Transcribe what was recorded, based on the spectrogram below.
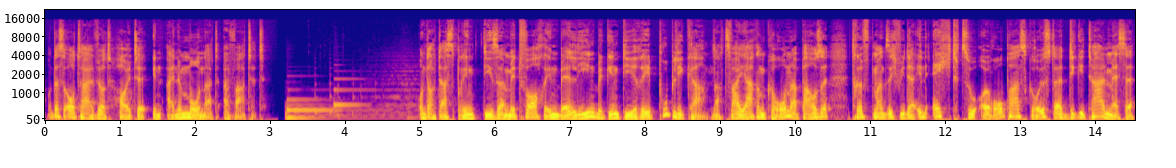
und das Urteil wird heute in einem Monat erwartet. Und auch das bringt dieser Mittwoch. In Berlin beginnt die Republika. Nach zwei Jahren Corona-Pause trifft man sich wieder in echt zu Europas größter Digitalmesse.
